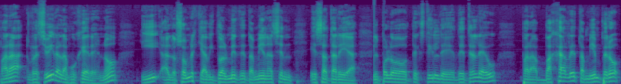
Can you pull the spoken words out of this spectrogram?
para recibir a las mujeres, ¿no? Y a los hombres que habitualmente también hacen esa tarea. El polo textil de, de Treleu para bajarle también, pero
